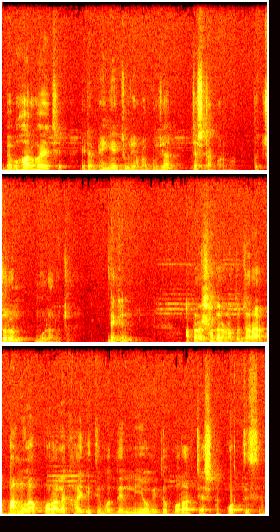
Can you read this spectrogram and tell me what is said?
ব্যবহার হয়েছে, এটা ভেঙে চুরে আমরা বোঝার চেষ্টা করব। তো চলুন মূল আলোচনায়। দেখেন, আপনারা সাধারণত যারা বাংলা পড়ালেখায় ইতিমধ্যে নিয়মিত করার চেষ্টা করতেছেন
